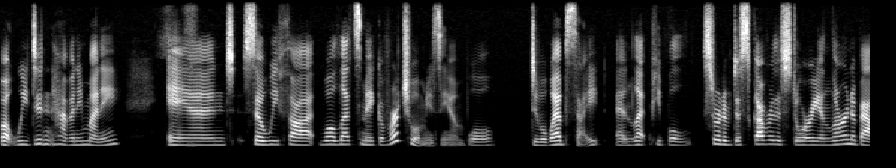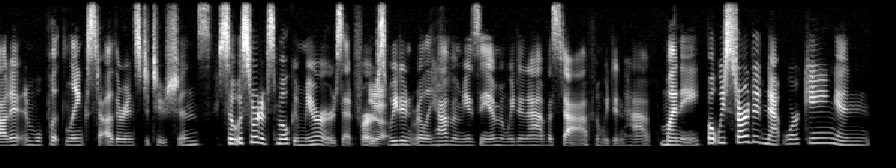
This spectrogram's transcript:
but we didn't have any money. And so we thought, well, let's make a virtual museum. We'll do a website and let people sort of discover the story and learn about it and we'll put links to other institutions so it was sort of smoke and mirrors at first Yeah. we didn't really have a museum and we didn't have a staff and we didn't have money but we started networking and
